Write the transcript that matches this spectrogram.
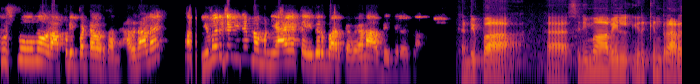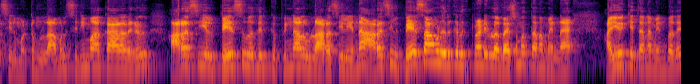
குஷ்புவும் ஒரு அப்படிப்பட்டவர் தானே. அதனால இவர்களிடம் நம்ம நியாயத்தை எதிர்பார்க்க வேணாம் அப்படிங்கிறது தான். கண்டிப்பா சினிமாவில் இருக்கின்ற அரசியல் மட்டும் இல்லாமல் சினிமாக்காரர்கள் அரசியல் பேசுவதற்கு பின்னால் உள்ள அரசியல் என்ன? அரசியல் பேசாமல் இருக்கிறதுக்கு பின்னாடி உள்ள விஷமத்தனம் என்ன? அயோக்கியத்தனம் என்பதை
